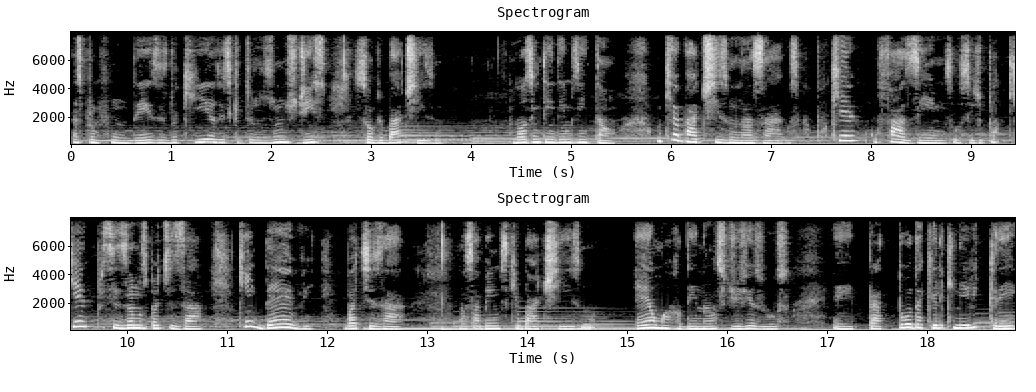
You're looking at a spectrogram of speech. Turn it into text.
nas profundezas do que as escrituras nos diz sobre o batismo. Nós entendemos então o que é batismo nas águas, que o fazemos, ou seja, por que precisamos batizar, quem deve batizar. Nós sabemos que o batismo é uma ordenança de Jesus é, para todo aquele que nele crê.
